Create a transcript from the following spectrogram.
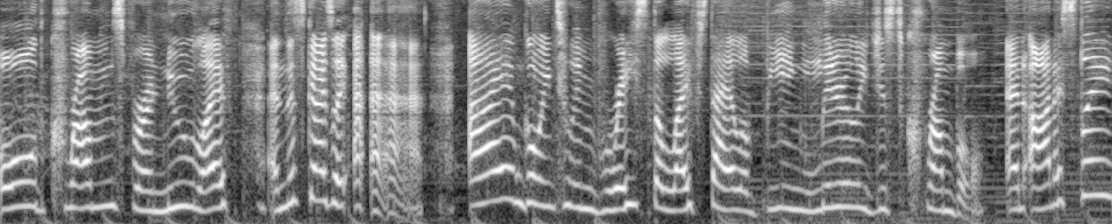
old crumbs for a new life, and this guy's like, uh uh uh. I am going to embrace the lifestyle of being literally just crumble. And honestly,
